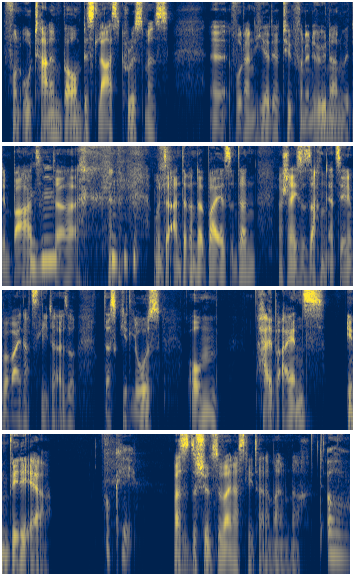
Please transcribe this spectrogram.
von O Tannenbaum bis Last Christmas. Äh, wo dann hier der Typ von den Höhnern mit dem Bart mhm. da unter anderem dabei ist und dann wahrscheinlich so Sachen erzählen über Weihnachtslieder. Also das geht los um halb eins im WDR. Okay. Was ist das schönste Weihnachtslied deiner Meinung nach? Oh.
